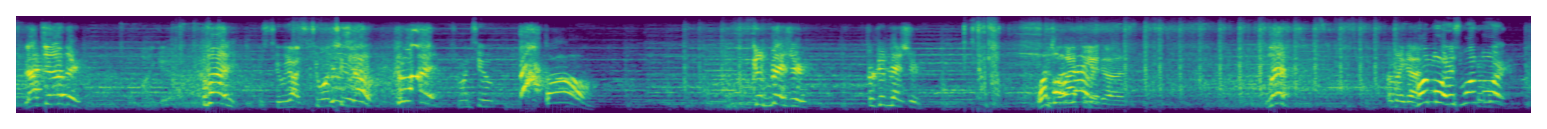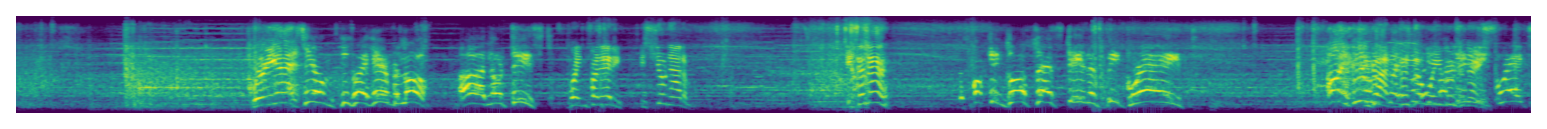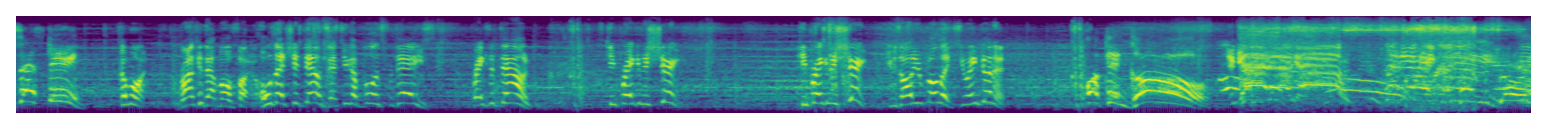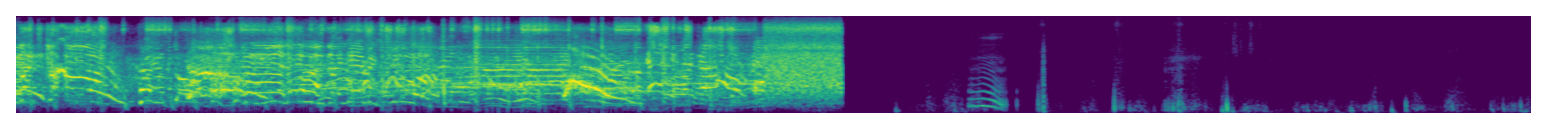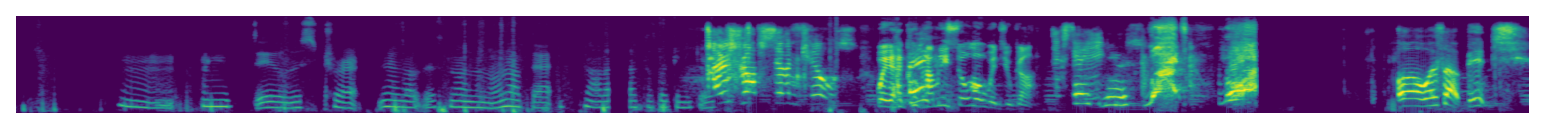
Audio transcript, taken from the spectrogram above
Knocked another. Oh my god. Come on. There's two. No, it's two on Let's two. go. Come on. Two on two. Go! Good measure. For good measure. What's Oh, on that's Oh my god. Left. Oh my god. One more. There's one more. Where he you I see him. He's right here below. Uh, northeast. Right in front of Eddie. He's shooting at him. He's in there. The fucking goal Steve. Let's be great. Oh, I You got it. There's no way you're losing Ace. great, Sestine. Come on. Rocket that motherfucker. Hold that shit down, Zest. You got bullets for days. Break it down. Just keep breaking his shirt. Keep breaking his shirt. Use all your bullets. You ain't gonna. Fucking go. You got it! Go! Let's go! How you doing? Was a dynamic duo. Hmm. Do this track. No, no, this. No, no, no, not that. No, that, that doesn't look any good. I just dropped seven kills. Wait, Coop, how many solo wins you got? Fake news. What? What? Oh, what's up, bitch?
